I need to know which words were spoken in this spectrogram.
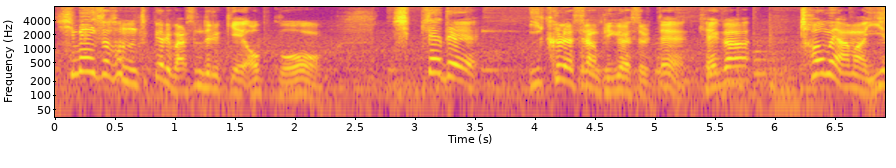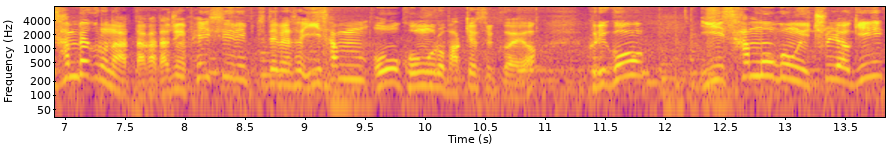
힘에 있어서는 특별히 말씀드릴 게 없고 10세대 E클래스랑 비교했을 때 걔가 처음에 아마 2300으로 나왔다가 나중에 페이스리프트 되면서 2350으로 바뀌었을 거예요. 그리고 2350의 출력이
